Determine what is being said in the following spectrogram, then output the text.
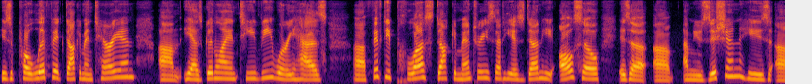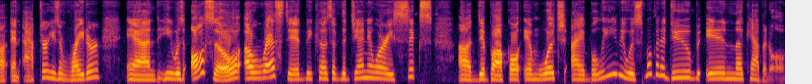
He's a prolific documentarian. Um, he has Good Lion TV, where he has uh, 50 plus documentaries that he has done. He also is a a, a musician. He's uh, an actor. He's a writer, and he was also arrested because of the January 6th uh, debacle, in which I believe he was smoking a doob in the Capitol.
